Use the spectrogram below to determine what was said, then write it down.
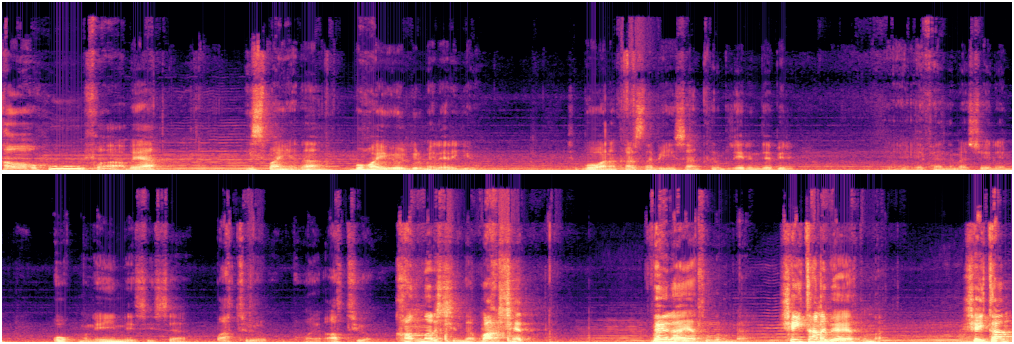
Ha, hu, fa veya İspanya'da boğayı öldürmeleri gibi. İşte boğanın karşısında bir insan kırmızı elinde bir e, efendime söyleyeyim ok mu neyin nesiyse batıyor, atıyor. Kanlar içinde vahşet. Böyle hayat olur mu be? Şeytanı bir hayat bunlar. Şeytan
